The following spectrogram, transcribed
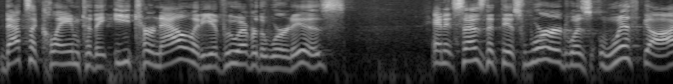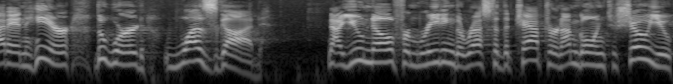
That's a claim to the eternality of whoever the word is. And it says that this word was with God, and here the word was God. Now, you know from reading the rest of the chapter, and I'm going to show you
